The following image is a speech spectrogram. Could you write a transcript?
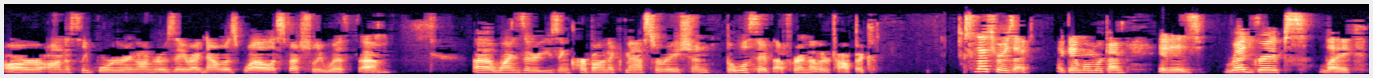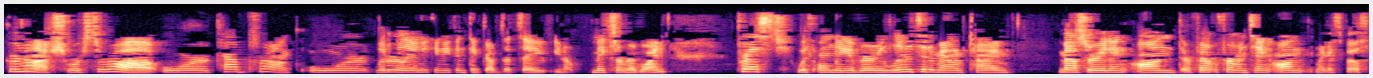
are honestly bordering on rosé right now as well, especially with um, uh, wines that are using carbonic maceration. But we'll save that for another topic. So that's rosé. Again, one more time, it is red grapes like Grenache or Syrah or Cab Franc or literally anything you can think of that say, you know, makes a red wine, pressed with only a very limited amount of time, macerating on, or fermenting on, I guess both,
